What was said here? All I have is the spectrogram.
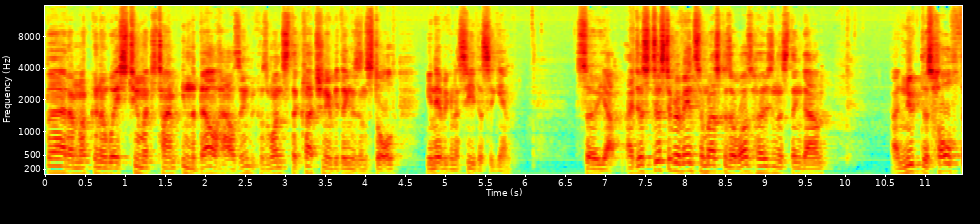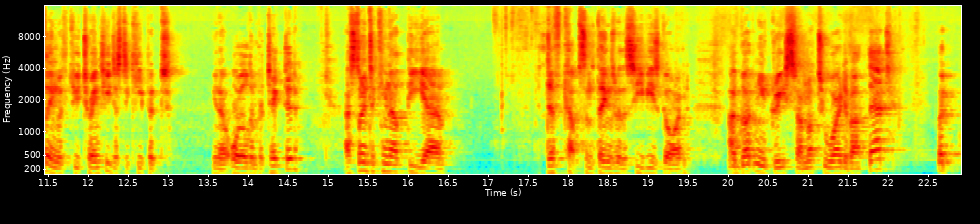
but I'm not going to waste too much time in the bell housing because once the clutch and everything is installed, you're never going to see this again. So yeah, I just, just to prevent some rust because I was hosing this thing down, I nuked this whole thing with Q20 just to keep it, you know, oiled and protected. I started to clean out the uh, diff cups and things where the CVs go on. I've got new grease, so I'm not too worried about that. But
